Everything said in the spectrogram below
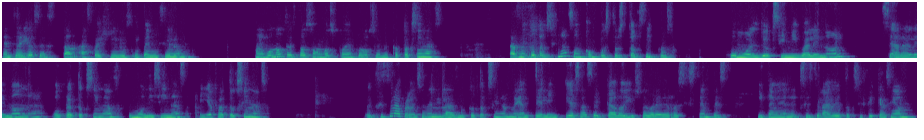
Entre ellos están Aspergillus y Penicillium. Algunos de estos hongos pueden producir micotoxinas. Las micotoxinas son compuestos tóxicos, como el dioxinivalenol, cearalenona, ocratoxinas, fumonicinas y aflatoxinas. Existe la prevención de las micotoxinas mediante limpieza, secado y uso de variedades resistentes. Y también existe la detoxificación,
